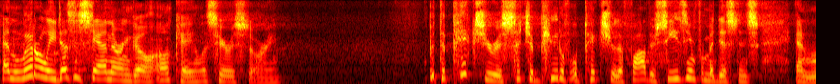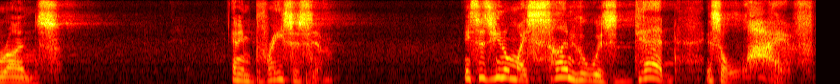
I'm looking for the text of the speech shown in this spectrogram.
and literally doesn't stand there and go, okay, let's hear his story. But the picture is such a beautiful picture. The father sees him from a distance and runs and embraces him. He says, You know, my son who was dead is alive.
